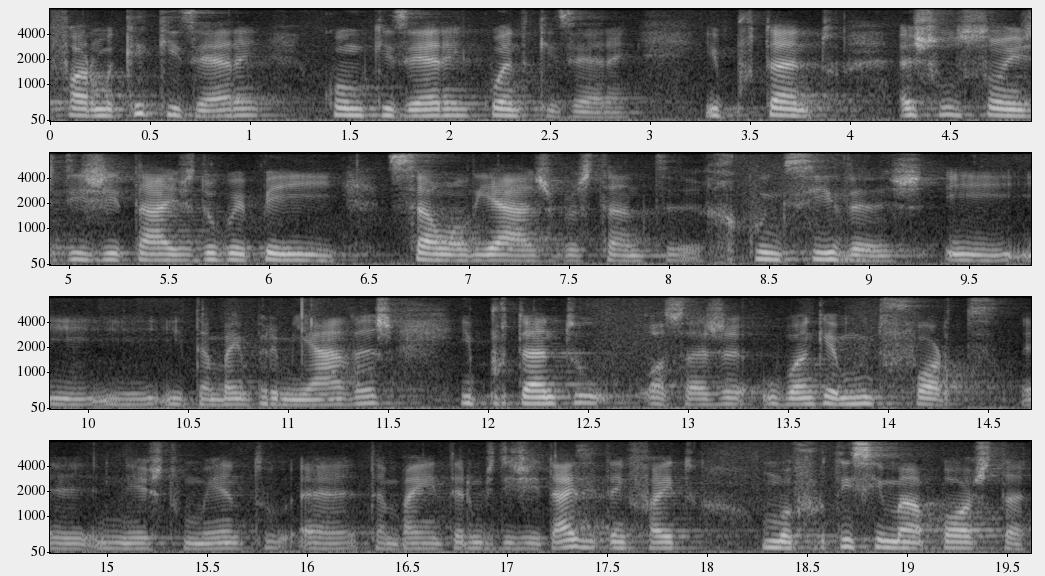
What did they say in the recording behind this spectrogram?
forma que quiserem, como quiserem, quando quiserem. E, portanto, as soluções digitais do BPI são, aliás, bastante reconhecidas e, e, e também premiadas, e, portanto, ou seja, o banco é muito forte eh, neste momento, eh, também em termos digitais, e tem feito uma fortíssima aposta,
